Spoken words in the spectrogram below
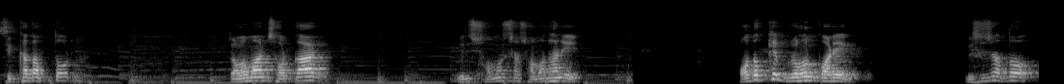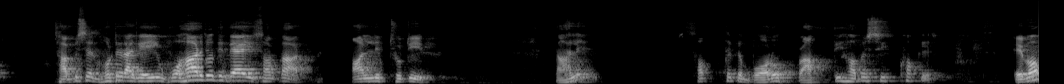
শিক্ষা দপ্তর, চলমান সরকার যদি সমস্যা সমাধানে পদক্ষেপ গ্রহণ করেন বিশেষত ছাব্বিশের ভোটের আগে এই উপহার যদি দেয় সরকার, আনলিভ ছুটির, তাহলে সব থেকে বড় প্রাপ্তি হবে শিক্ষকের এবং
